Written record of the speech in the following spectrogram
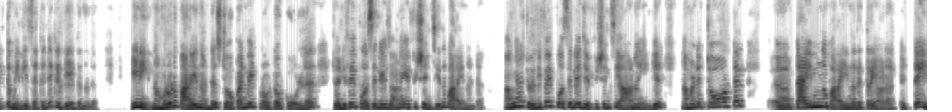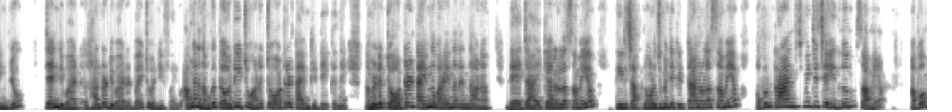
എട്ട് മില്ലി സെക്കൻഡ് കിട്ടിയേക്കുന്നത്. ഇനി നമ്മളോട് പറയുന്നുണ്ട് സ്റ്റോപ്പ് ആൻഡ് വെയിറ്റ് പ്രോട്ടോകോളിൽ ട്വന്റി ഫൈവ് പെർസെന്റേജ് ആണ് എഫിഷ്യൻസി എന്ന് പറയുന്നുണ്ട്. അങ്ങനെ ട്വന്റി ഫൈവ് പെർസെന്റേജ് എഫിഷ്യൻസി ആണ് എങ്കിൽ നമ്മുടെ ടോട്ടൽ ടൈം എന്ന് പറയുന്നത് എത്രയാണ്? എട്ട് into ten divide hundred divided by twenty five അങ്ങനെ നമുക്ക് തേർട്ടി ടു ആണ് ടോട്ടൽ ടൈം കിട്ടിയേക്കുന്നത് നമ്മുടെ ടോട്ടൽ ടൈം എന്ന് പറയുന്നത് എന്താണ്? ഡേറ്റ അയക്കാനുള്ള സമയം തിരിച്ച് അക്നോളജ്മെന്റ് കിട്ടാനുള്ള സമയം ഒപ്പം ട്രാൻസ്മിറ്റ് ചെയ്തതും സമയം. അപ്പം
